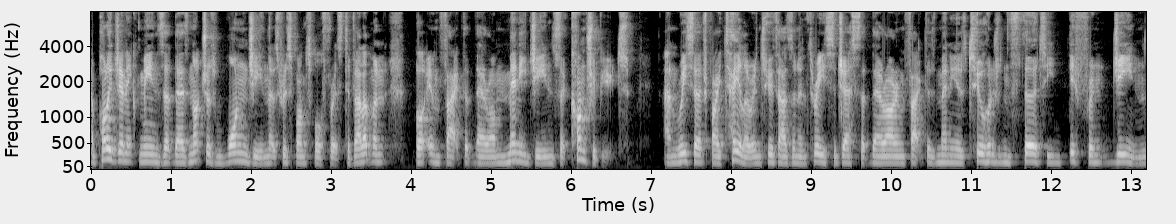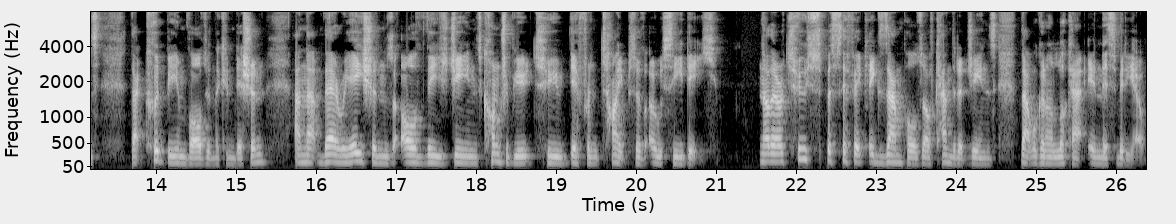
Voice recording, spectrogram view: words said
Now, polygenic means that there's not just one gene that's responsible for its development, but in fact that there are many genes that contribute and research by Taylor in 2003 suggests that there are in fact as many as 230 different genes that could be involved in the condition, and that variations of these genes contribute to different types of OCD. Now, there are two specific examples of candidate genes that we're going to look at in this video.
